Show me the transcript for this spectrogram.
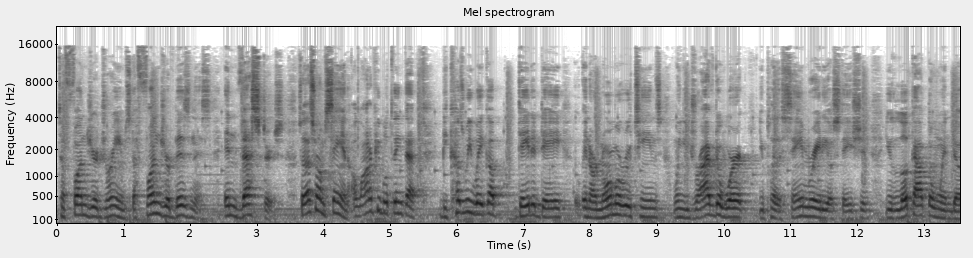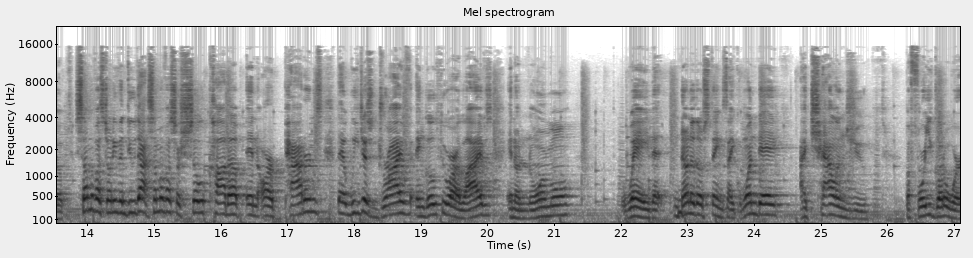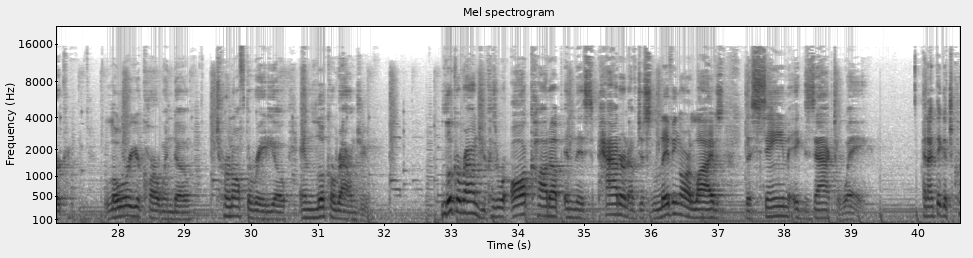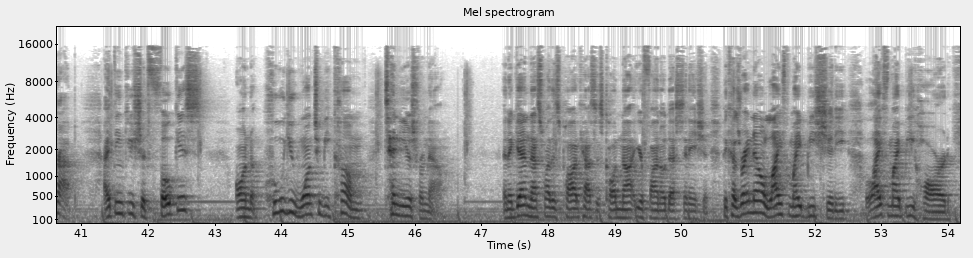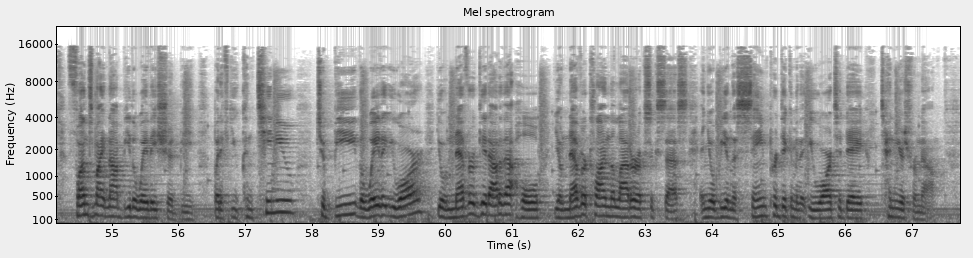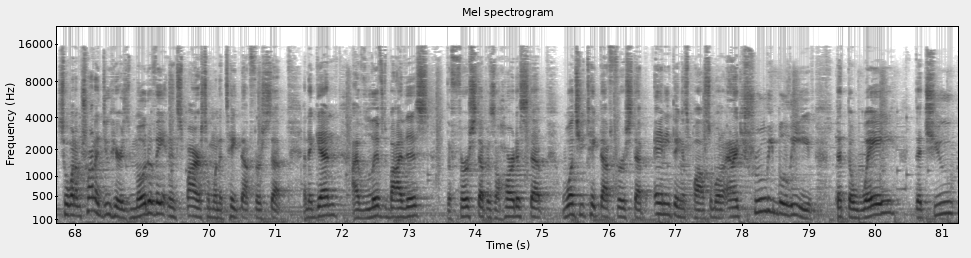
to fund your dreams to fund your business investors. So that's what i'm saying. A lot of people think that because we wake up day to day in our normal routines when you drive to work you play the same radio station you look out the window. Some of us don't even do that. Some of us are so caught up in our patterns that we just drive and go through our lives in a normal way that none of those things, like one day, I challenge you before you go to work, lower your car window, turn off the radio, and look around you. Look around you because we're all caught up in this pattern of just living our lives the same exact way. And I think it's crap. I think you should focus on who you want to become 10 years from now. And again, that's why this podcast is called Not Your Final Destination. Because right now, life might be shitty, life might be hard, funds might not be the way they should be. But if you continue to be the way that you are, you'll never get out of that hole, you'll never climb the ladder of success, and you'll be in the same predicament that you are today 10 years from now. So, what I'm trying to do here is motivate and inspire someone to take that first step. And again, I've lived by this. The first step is the hardest step. Once you take that first step, anything is possible. And I truly believe that the way that you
